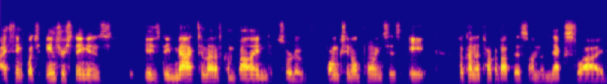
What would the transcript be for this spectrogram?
I think what's interesting is is the max amount of combined sort of functional points is eight. So I'll kind of talk about this on the next slide.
